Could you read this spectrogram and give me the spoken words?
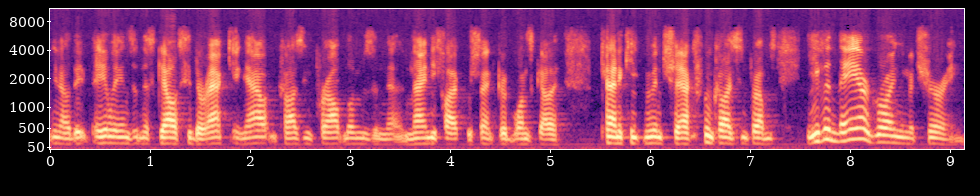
you know, the aliens in this galaxy, they're acting out and causing problems, and the 95% good ones got to kind of keep them in check from causing problems. Even they are growing and maturing.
